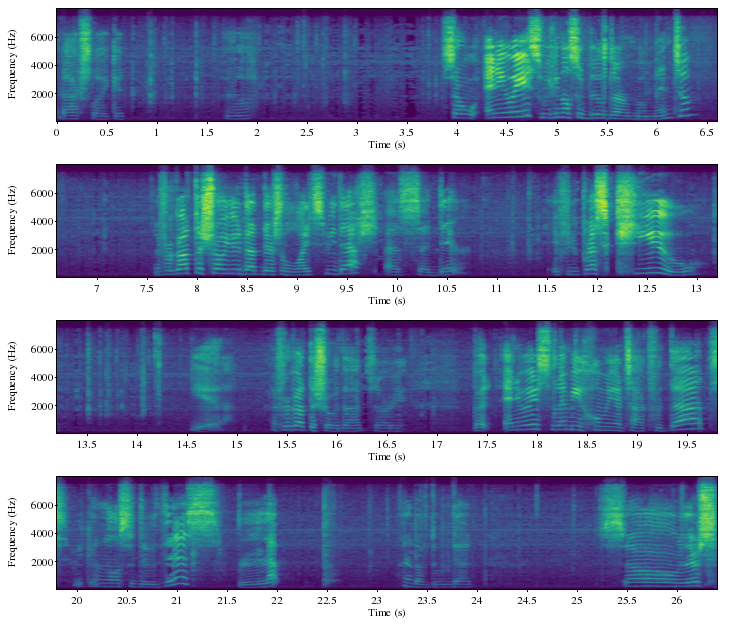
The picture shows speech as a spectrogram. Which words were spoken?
It acts like it. You know? So anyways, we can also build our momentum. I forgot to show you that there's a light speed dash, as said there. If you press Q, yeah, I forgot to show that, sorry. But anyways, let me homing attack for that. We can also do this. Blap. I love doing that. So, there's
